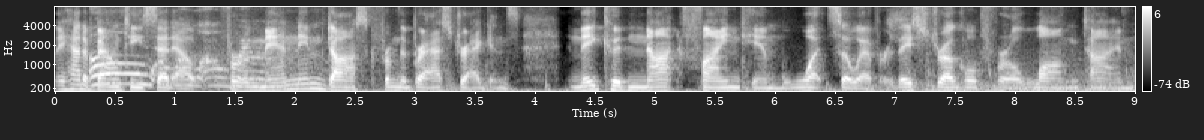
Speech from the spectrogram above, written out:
They had a bounty Oh, set oh, out oh, oh, for a right, right, man named Dosk from the Brass Dragons, and they could not find him whatsoever. They struggled for a long time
